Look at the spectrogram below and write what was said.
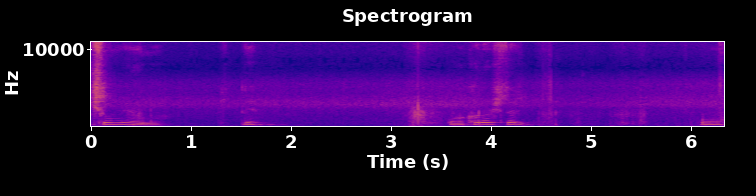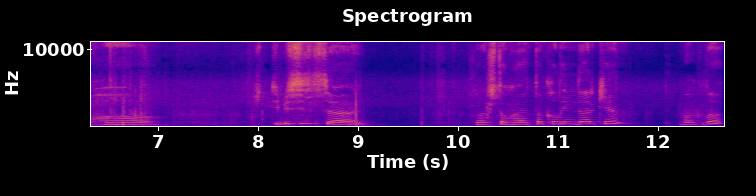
Açılmıyor ama. Kilitli. Arkadaşlar. Oha. Ciddi misin sen? Flash'tan hayatta kalayım derken. Bak la.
